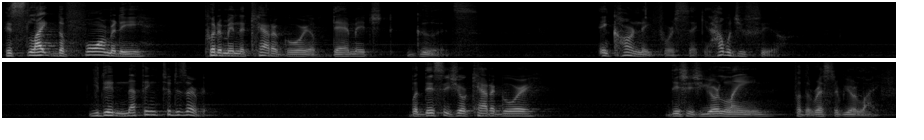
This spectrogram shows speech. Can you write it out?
His slight deformity put him in the category of damaged goods. Incarnate for a second. How would you feel? You did nothing to deserve it. But this is your category. This is your lane for the rest of your life.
